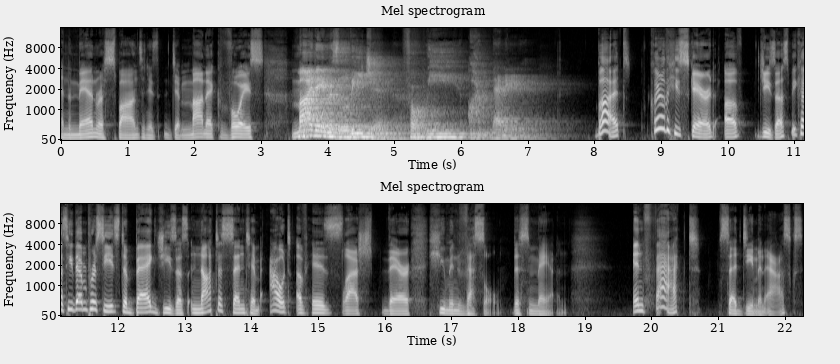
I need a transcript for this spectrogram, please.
And the man responds in his demonic voice, My name is Legion, for we are many. But clearly he's scared of Jesus because he then proceeds to beg Jesus not to send him out of his slash their human vessel, this man. In fact, said Demon asks,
